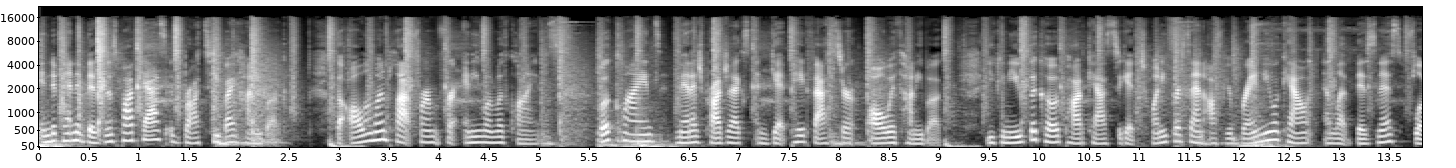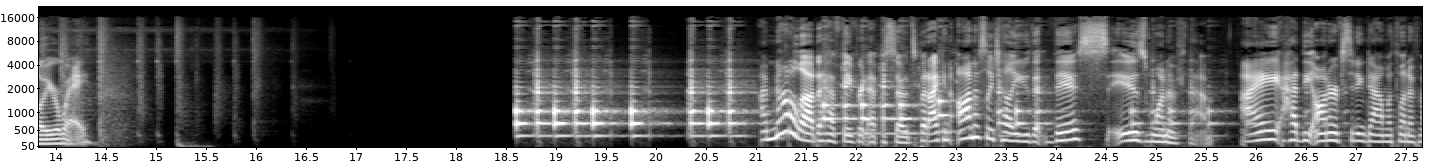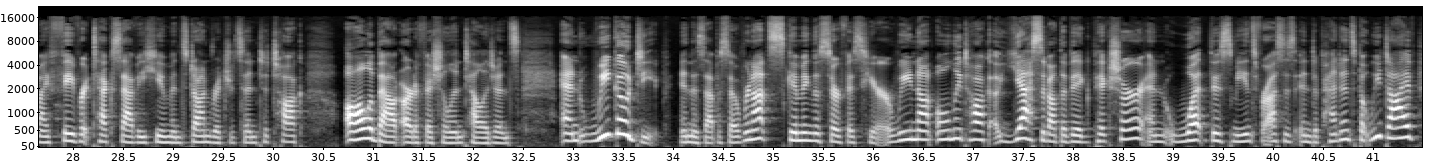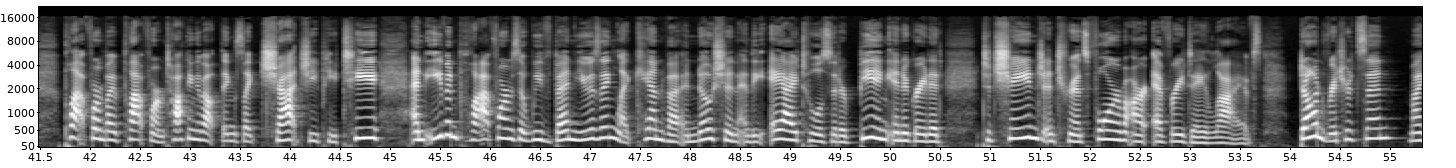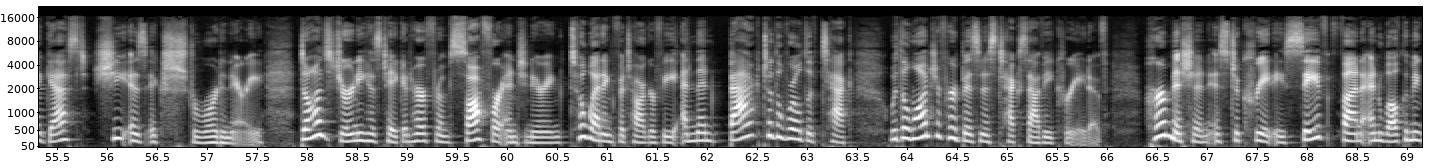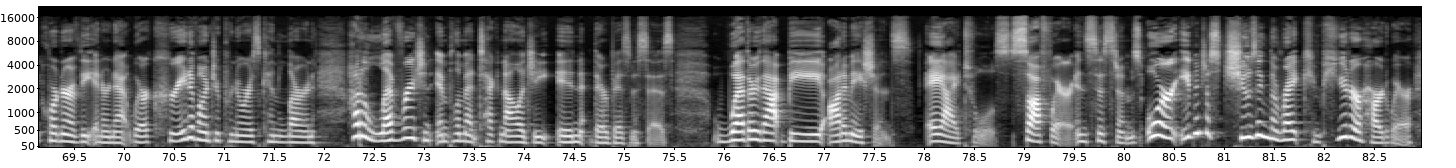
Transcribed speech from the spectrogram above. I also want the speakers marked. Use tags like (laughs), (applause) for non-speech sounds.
Speaker 1: Independent Business Podcast is brought to you by Honeybook, the all in one platform for anyone with clients. Book clients, manage projects, and get paid faster, all with Honeybook. You can use the code podcast to get 20% off your brand new account and let business flow your way.
Speaker 2: I'm not allowed to have favorite episodes, but I can honestly tell you that this is one of them. I had the honor of sitting down with one of my favorite tech savvy humans, Dawn Richardson, to talk all about artificial intelligence. And we go deep in this episode. We're not skimming the surface here. We not only talk, uh, yes, about the big picture and what this means for us as independents, but we dive platform by platform, talking about things like Chat GPT and even platforms that we've been using, like Canva and Notion, and the AI tools that are being integrated to change and transform our everyday lives. Dawn Richardson, my guest, she is extraordinary. Dawn's journey has taken her from software engineering to wedding photography and then back to the world of tech with the launch of her business Tech Savvy Creative. Her mission is to create a safe, fun, and welcoming corner of the internet where creative entrepreneurs can learn how to leverage and implement technology in their businesses, whether that be automations, AI tools, software, and systems, or even just choosing the right computer hardware.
